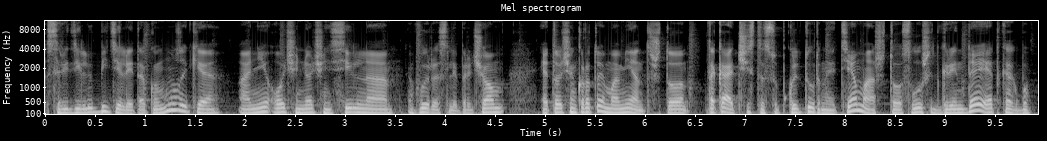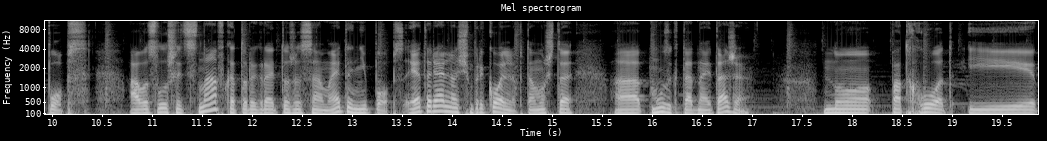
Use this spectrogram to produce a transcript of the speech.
среди любителей такой музыки они очень-очень сильно выросли. Причем это очень крутой момент, что такая чисто субкультурная тема, что слушать Green Day это как бы попс. А вот слушать Snuff, который играет то же самое, это не попс. И это реально очень прикольно, потому что а, музыка-то одна и та же, но подход и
